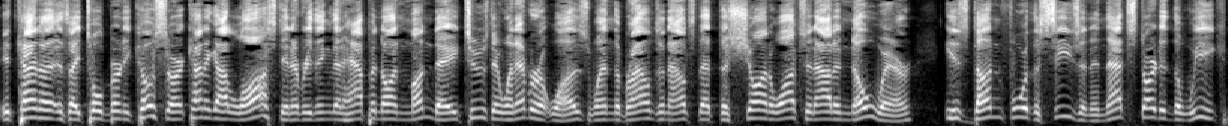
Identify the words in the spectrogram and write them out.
it kind of, as I told Bernie Kosar, it kind of got lost in everything that happened on Monday, Tuesday, whenever it was, when the Browns announced that Deshaun Watson out of nowhere is done for the season. And that started the week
